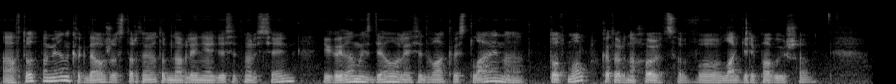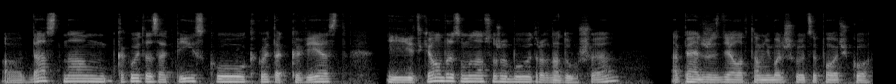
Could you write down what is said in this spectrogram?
А в тот момент, когда уже стартует обновление 10.07, и когда мы сделали эти два квестлайна, тот моб, который находится в лагере повыше, э, даст нам какую-то записку, какой-то квест, и таким образом у нас уже будет равнодушие, опять же сделав там небольшую цепочку,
